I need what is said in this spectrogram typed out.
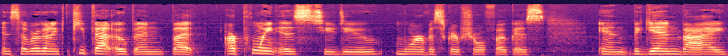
And so, we're going to keep that open. But our point is to do more of a scriptural focus and begin by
